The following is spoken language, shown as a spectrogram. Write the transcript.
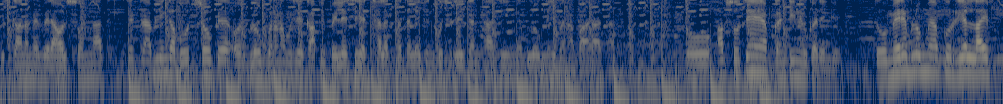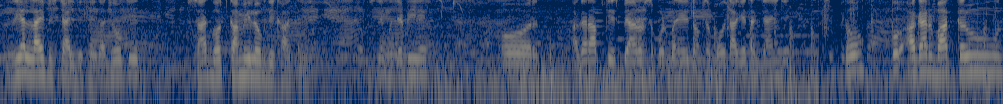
जिसका नाम है वेरावल सोमनाथ। मुझे ट्रैवलिंग का बहुत शौक है और ब्लॉग बनाना मुझे काफ़ी पहले से ही अच्छा लगता था लेकिन कुछ रीज़न था कि मैं ब्लॉग नहीं बना पा रहा था। तो अब सोचे हैं अब कंटिन्यू करेंगे। तो मेरे ब्लॉग में आपको real life real life style दिखेगा जो कि शायद बहुत कम ही लोग दिखाते हैं। इसलिए मुझे भी है। और अगर आपकी इस प्यार और सपोर्ट बनी रही तो हम सब बहुत आगे तक जाएँगे। तो, तो अगर बात करूँ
